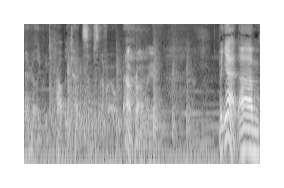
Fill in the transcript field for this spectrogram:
I feel like we could probably cut some stuff out. Oh, probably. Yeah. But yeah, um,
